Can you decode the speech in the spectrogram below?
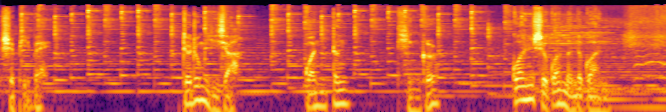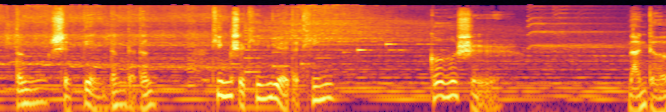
是疲惫。”折中一下，关灯听歌，关是关门的关，灯是电灯的灯，听是听乐的听，歌是难得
